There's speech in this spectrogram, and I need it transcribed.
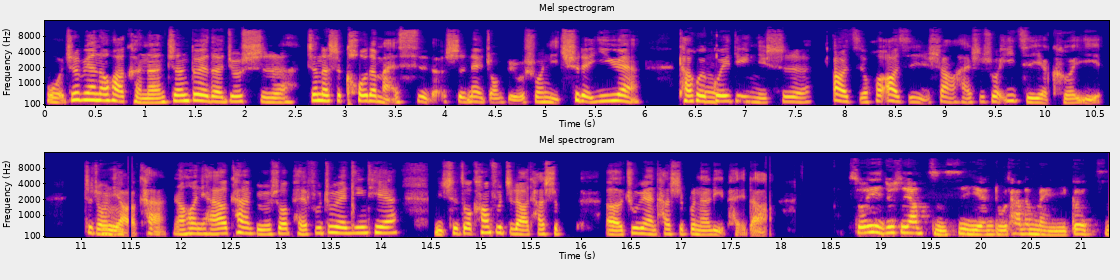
我这边的话，可能针对的就是真的是抠的蛮细的，是那种比如说你去的医院，它会规定你是二级或二级以上，还是说一级也可以，这种你要看。然后你还要看，比如说赔付住院津贴，你去做康复治疗，它是，呃，住院它是不能理赔的。所以就是要仔细研读它的每一个字。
